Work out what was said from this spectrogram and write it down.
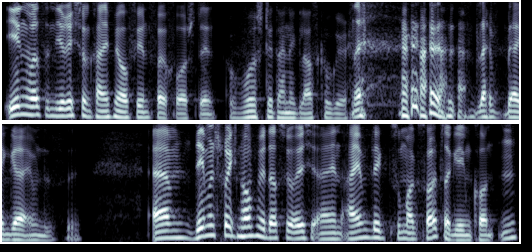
irgendwas in die Richtung kann ich mir auf jeden Fall vorstellen. Wo steht deine Glaskugel? Bleibt dein Geheimnis. Ähm, dementsprechend hoffen wir, dass wir euch einen Einblick zu Max Holzer geben konnten.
